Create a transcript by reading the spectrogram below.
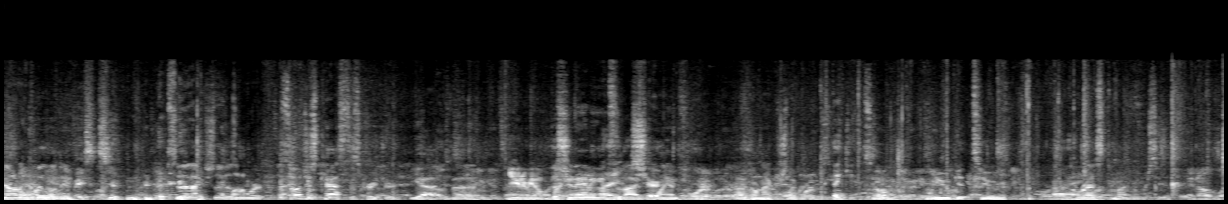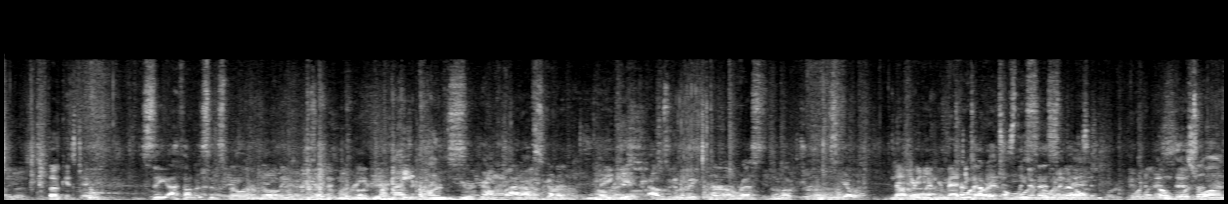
not an ability. So that actually doesn't work. So I'll just cast this creature. Yeah, the You're gonna be able the shenanigans I- that I sure. planned for uh, don't actually work. Thank you. So you get to arrest my overseer. Focus, Jake. See, I thought it said spell or ability because I didn't read my magic cards. And I was gonna make it. I was gonna make her arrest the Muckdra. Not reading your magic Turns out cards it is only says oh, one spell. Would have been this one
